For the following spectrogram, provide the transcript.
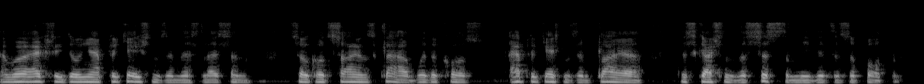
And we're actually doing applications in this lesson, so-called Science Cloud, where, of course, applications imply a discussion of the system needed to support them.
